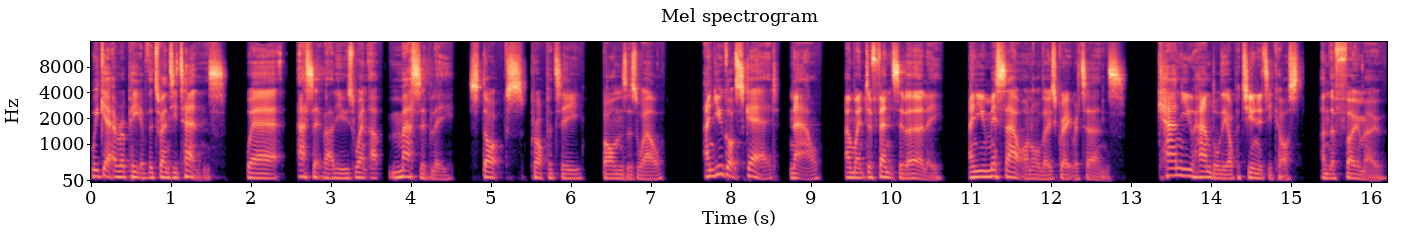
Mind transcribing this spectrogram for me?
we get a repeat of the 2010s, where asset values went up massively, stocks, property, bonds as well, and you got scared now and went defensive early? and you miss out on all those great returns. Can you handle the opportunity cost and the FOMO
